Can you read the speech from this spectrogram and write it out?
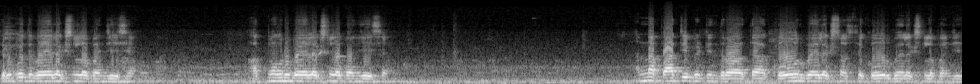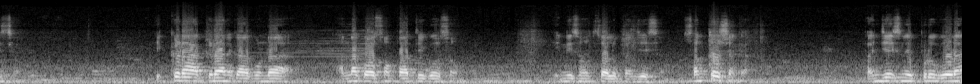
తిరుపతి బై ఎలక్షన్లో పనిచేసాం ఆత్మగురు బై ఎలక్షన్లో పనిచేసాం అన్న పార్టీ పెట్టిన తర్వాత కోవూరు బై ఎలక్షన్ వస్తే కోవూరు బై ఎలక్షన్లో పనిచేసాం ఇక్కడ అక్కడ అని కాకుండా అన్న కోసం పార్టీ కోసం ఇన్ని సంవత్సరాలు పనిచేసాం సంతోషంగా. పనిచేసిన ఎప్పుడు కూడా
